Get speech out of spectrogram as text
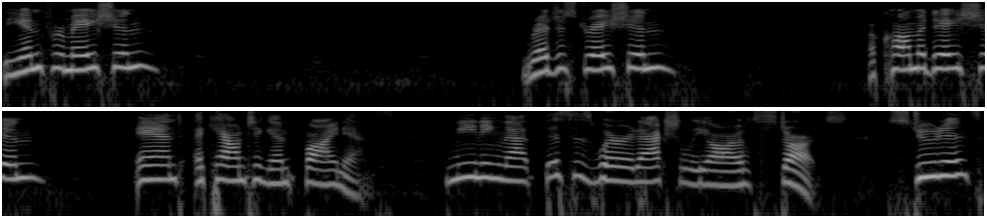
the information, registration, accommodation, and accounting and finance, meaning that this is where it actually all starts. Students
